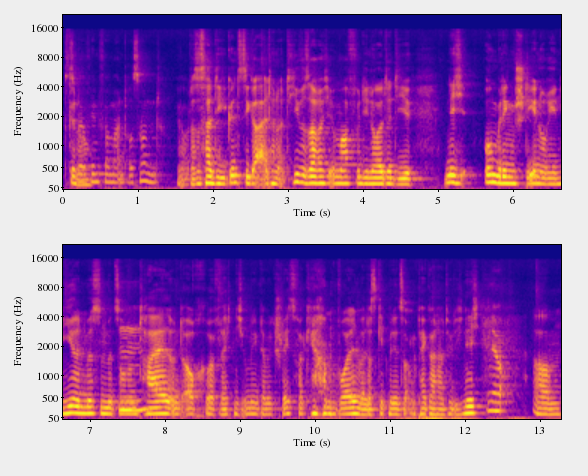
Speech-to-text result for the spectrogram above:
Das genau. wäre auf jeden Fall mal interessant. Ja, das ist halt die günstige Alternative, sage ich immer, für die Leute, die nicht unbedingt stehen urinieren müssen mit so einem mhm. Teil und auch äh, vielleicht nicht unbedingt damit Geschlechtsverkehr haben wollen, weil das geht mit den Sockenpacker natürlich nicht. Ja. Ähm,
